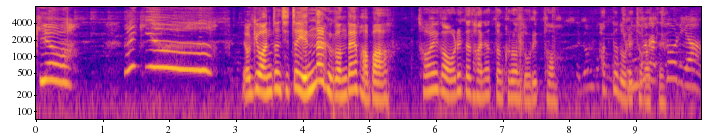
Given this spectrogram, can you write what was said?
귀여워. 아 귀여워. 여기 완전 진짜 옛날 그건데 봐봐. 저희가 어릴 때 다녔던 그런 놀이터. 학교 놀이터 같아. 털이야.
